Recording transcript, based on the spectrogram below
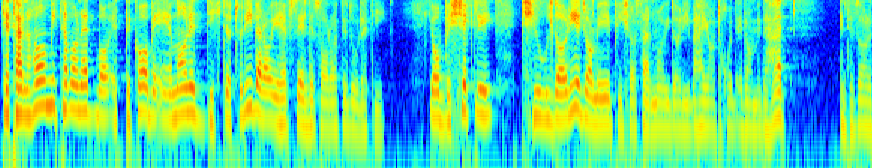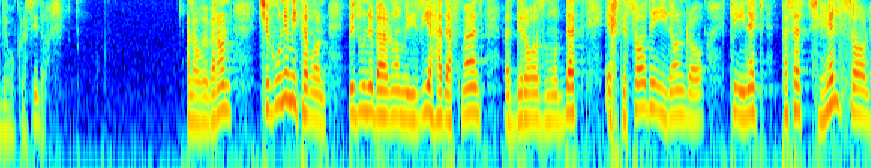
که تنها می‌تواند با اتکا به اعمال دیکتاتوری برای حفظ انحصارات دولتی یا به شکلی تیولداری جامعه پیشا سرمایهداری به حیات خود ادامه دهد انتظار دموکراسی داشت. علاوه بر آن چگونه می‌توان بدون برنامه ریزی هدفمند و دراز مدت اقتصاد ایران را که اینک پس از چهل سال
